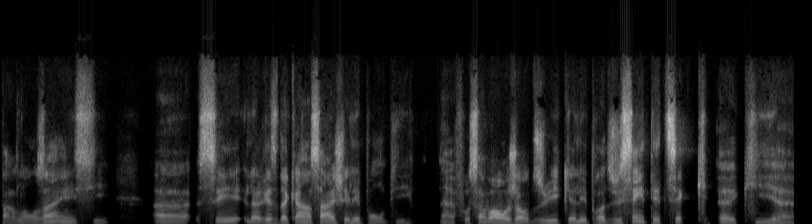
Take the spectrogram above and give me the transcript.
parlons-en ainsi, c'est le risque de cancer chez les pompiers. Il euh, faut savoir aujourd'hui que les produits synthétiques euh, qui euh,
